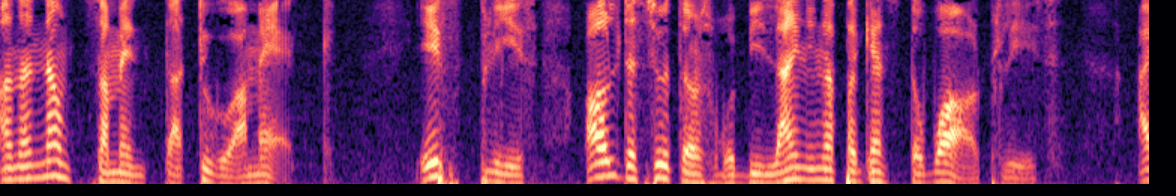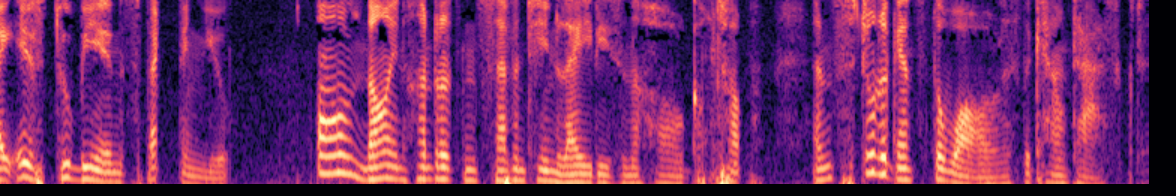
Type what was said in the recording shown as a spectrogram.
an announcement to make. If, please, all the suitors will be lining up against the wall, please. I is to be inspecting you. All nine hundred and seventeen ladies in the hall got up and stood against the wall as the Count asked.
